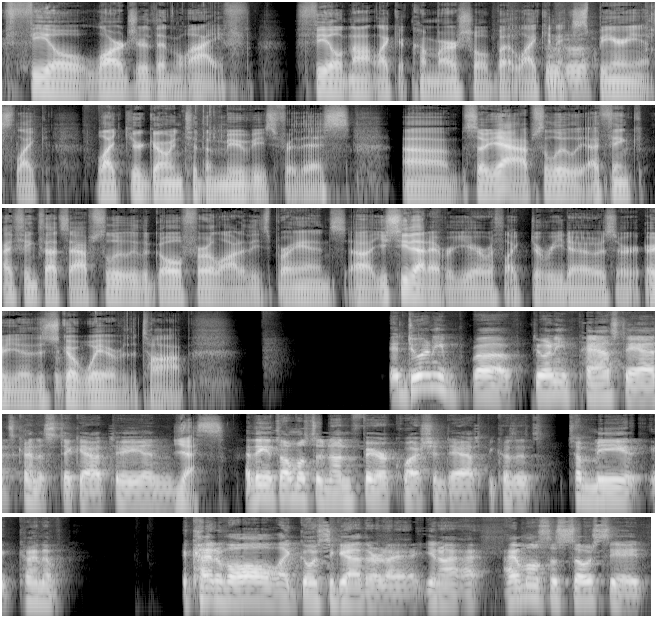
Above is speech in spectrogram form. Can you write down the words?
feel larger than life. Feel not like a commercial, but like an mm-hmm. experience, like like you're going to the movies for this. Um, so yeah, absolutely. I think I think that's absolutely the goal for a lot of these brands. Uh, you see that every year with like Doritos or, or you know, they just go way over the top. Do any uh, do any past ads kind of stick out to you? And yes, I think it's almost an unfair question to ask because it's to me it, it kind of it kind of all like goes together, and I you know I, I almost associate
